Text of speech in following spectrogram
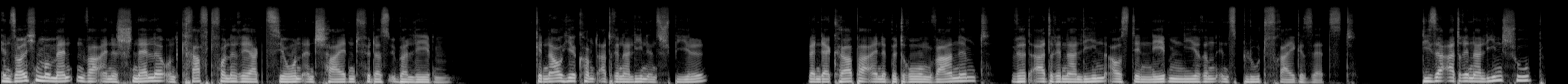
In solchen Momenten war eine schnelle und kraftvolle Reaktion entscheidend für das Überleben. Genau hier kommt Adrenalin ins Spiel. Wenn der Körper eine Bedrohung wahrnimmt, wird Adrenalin aus den Nebennieren ins Blut freigesetzt. Dieser Adrenalinschub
